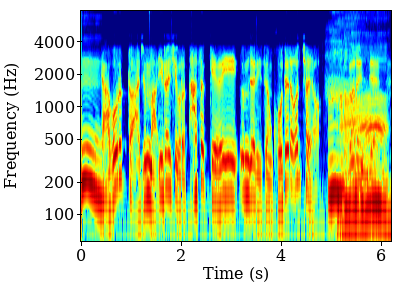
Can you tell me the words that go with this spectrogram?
음. 야구르트 아줌마 이런 식으로 다섯 개의 음절이 있으면 그대로 얹혀요. 아. 그거는 이제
